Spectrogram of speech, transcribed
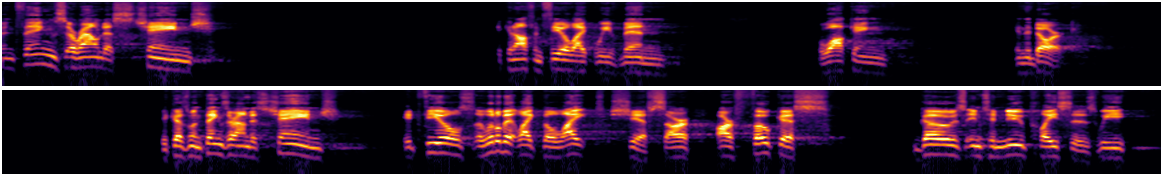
When things around us change, it can often feel like we've been walking in the dark. Because when things around us change, it feels a little bit like the light shifts. Our, our focus goes into new places. We,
